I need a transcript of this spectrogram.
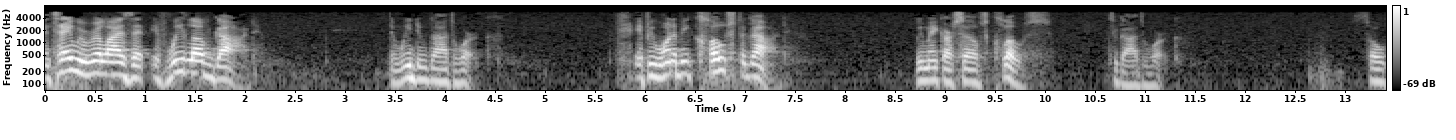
And today we realize that if we love God, then we do God's work. If we want to be close to God, we make ourselves close to God's work. So,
